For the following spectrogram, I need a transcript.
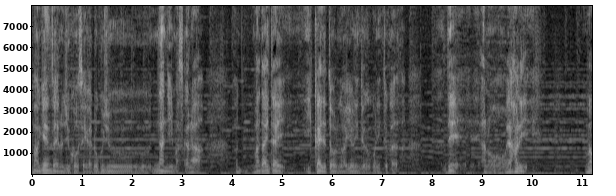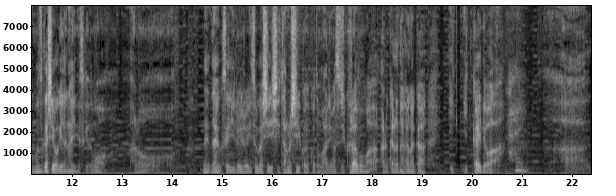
まあ、現在の受講生が60何人いますから、まあ、大体1回で通るのは4人とか5人とかであのやはり、まあ、難しいわけじゃないんですけどもあの、ね、大学生いろいろ忙しいし楽しいこともありますしクラブもあるからなかなか1回でははいあー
